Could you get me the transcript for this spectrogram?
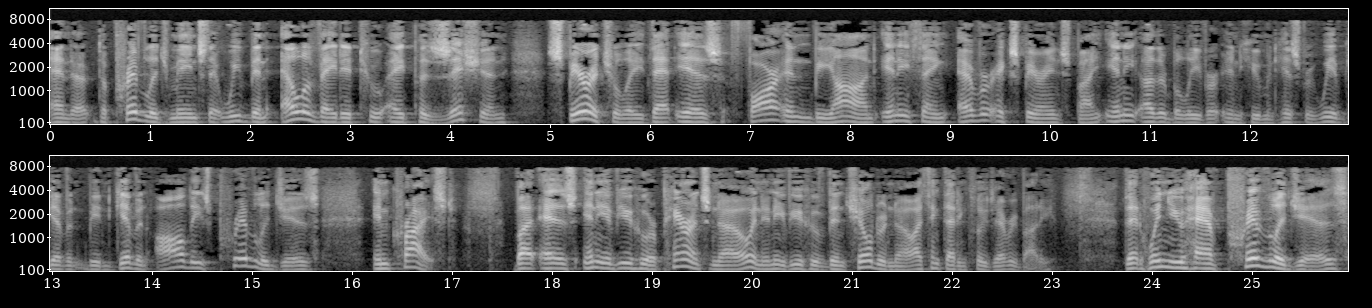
And uh, the privilege means that we've been elevated to a position spiritually that is far and beyond anything ever experienced by any other believer in human history. We have given, been given all these privileges in Christ. But as any of you who are parents know, and any of you who have been children know, I think that includes everybody, that when you have privileges,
